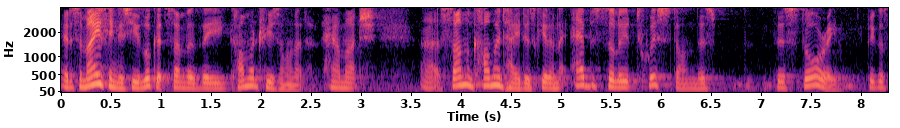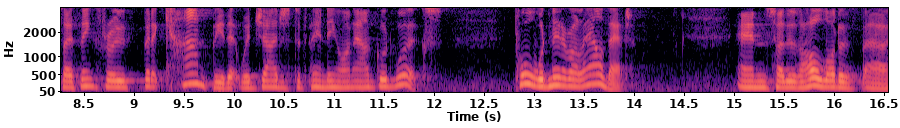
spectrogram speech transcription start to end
And it's amazing as you look at some of the commentaries on it, how much uh, some commentators get an absolute twist on this, this story because they think through, but it can't be that we're judged depending on our good works. Paul would never allow that. And so there's a whole lot of uh,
